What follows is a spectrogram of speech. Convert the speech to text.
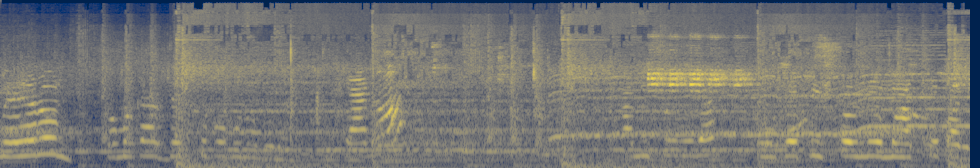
মেহরুন তোমাকে আর দেখতে পাবো না বলে। কেন? আমি তোকে পিস্তল নিয়ে মারতে পারি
